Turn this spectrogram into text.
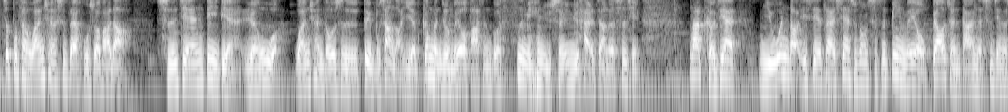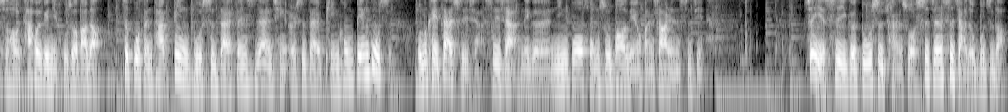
这部分完全是在胡说八道。时间、地点、人物完全都是对不上的，也根本就没有发生过四名女生遇害这样的事情。那可见，你问到一些在现实中其实并没有标准答案的事件的时候，他会给你胡说八道。这部分他并不是在分析案情，而是在凭空编故事。我们可以再试一下，试一下那个宁波红书包连环杀人事件，这也是一个都市传说，是真是假都不知道，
